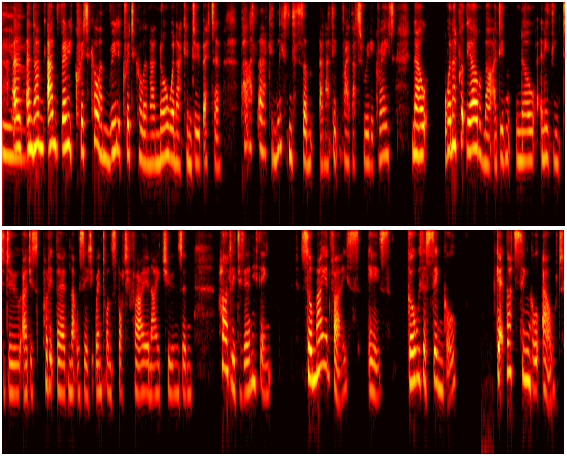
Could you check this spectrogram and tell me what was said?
and, and I'm I'm very critical. I'm really critical, and I know when I can do better. But I, I can listen to some, and I think, right, that's really great. Now, when I put the album out, I didn't know anything to do. I just put it there, and that was it. It went on Spotify and iTunes, and hardly did anything. So my advice is go with a single, get that single out,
